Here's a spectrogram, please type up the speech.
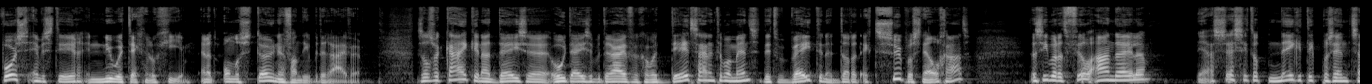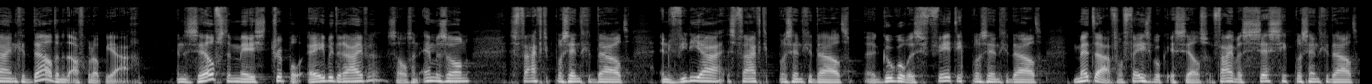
fors investeren in nieuwe technologieën en het ondersteunen van die bedrijven. Dus als we kijken naar deze, hoe deze bedrijven gewaardeerd zijn op dit moment, dit weten dat het echt super snel gaat, dan zien we dat veel aandelen ja, 60 tot 90 procent zijn gedaald in het afgelopen jaar. En zelfs de meest AAA-bedrijven, zoals een Amazon, is 50% gedaald. Nvidia is 50% gedaald. Uh, Google is 40% gedaald. Meta van Facebook is zelfs 65% gedaald.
